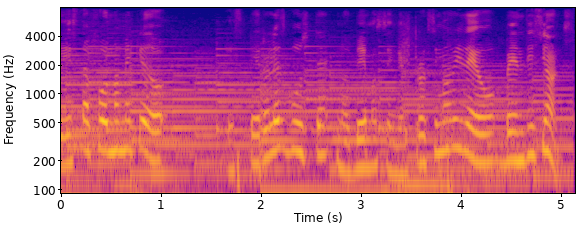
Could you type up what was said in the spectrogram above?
De esta forma me quedó. Espero les guste. Nos vemos en el próximo video. Bendiciones.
